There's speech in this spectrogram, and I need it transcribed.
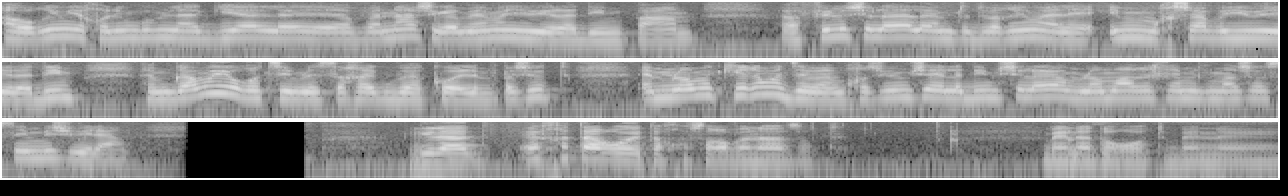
ההורים יכולים גם להגיע להבנה שגם הם היו ילדים פעם, ואפילו שלא היה להם את הדברים האלה, אם הם עכשיו היו ילדים, הם גם היו רוצים לשחק בהכל, הם פשוט, הם לא מכירים את זה, והם חושבים שהילדים של היום לא מעריכים את מה שעושים בשבילם. גלעד, איך אתה רואה את החוסר הבנה הזאת? בין הדורות, בין... אה,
